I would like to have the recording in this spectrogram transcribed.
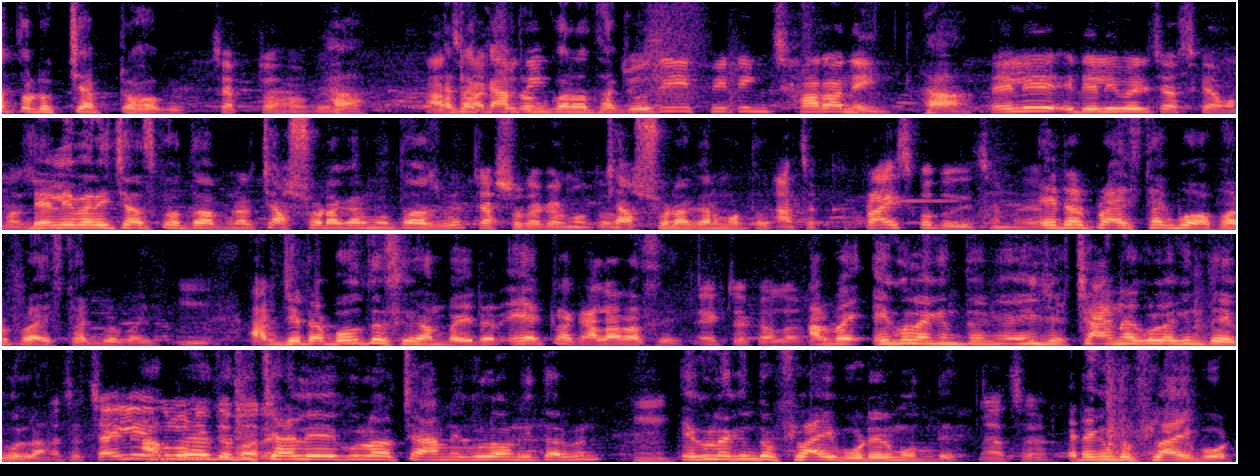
এতটুকু চ্যাপ্টা হবে। চ্যাপ্টা হবে। হ্যাঁ, আচ্ছা যদি- করা থাকবে। যদি ফিটিং ছাড়া নেই হ্যাঁ। তাহলে ডেলিভারি চার্জ কেমন আসবে? ডেলিভারি চার্জ কত? আপনার চারশো টাকার মতো আসবে। চারশো টাকার মতো। চারশো টাকার মতো। আচ্ছা প্রাইস কত দিচ্ছেন ভাই এটার প্রাইস থাকবে অফার প্রাইস থাকবে ভাই। আর যেটা বলতেছিলাম ভাই এটার একটা কালার আছে। একটা কালার আর ভাই এগুলা কিন্তু এই যে চায়না গুলা কিন্তু এগুলা। আচ্ছা চাইলে এগুলো নিতে যদি পারেন। চাইলে এগুলো চান এগুলাও নিতে পারবেন। এগুলা কিন্তু ফ্লাই বোর্ডের মধ্যে। আচ্ছা। এটা কিন্তু ফ্লাই বোর্ড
